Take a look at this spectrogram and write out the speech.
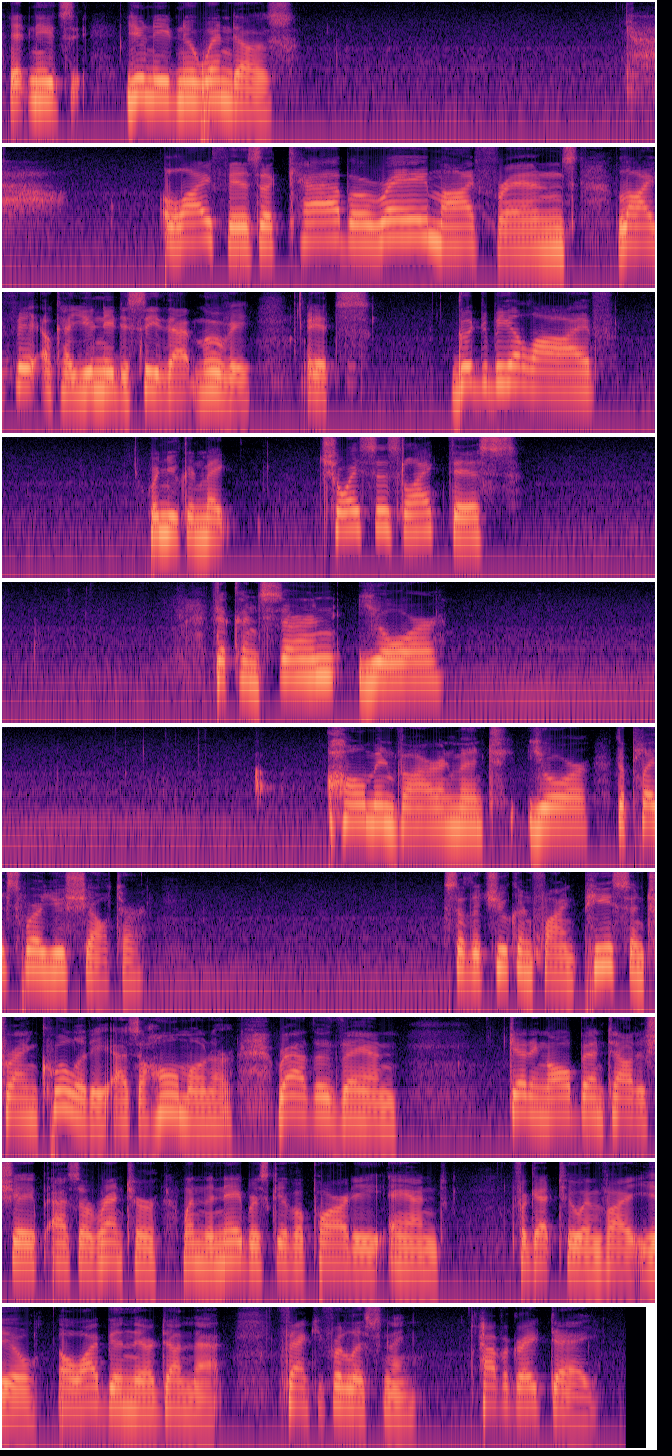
it needs, you need new windows. Life is a cabaret, my friends. Life is, okay, you need to see that movie. It's good to be alive when you can make choices like this that concern your home environment, your the place where you shelter so that you can find peace and tranquility as a homeowner rather than getting all bent out of shape as a renter when the neighbors give a party and forget to invite you. Oh, I've been there, done that. Thank you for listening. Have a great day.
